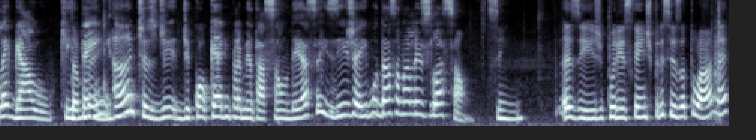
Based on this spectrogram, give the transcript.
legal que Também. tem, antes de, de qualquer implementação dessa, exige aí mudança na legislação. Sim, exige. Por isso que a gente precisa atuar, né?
